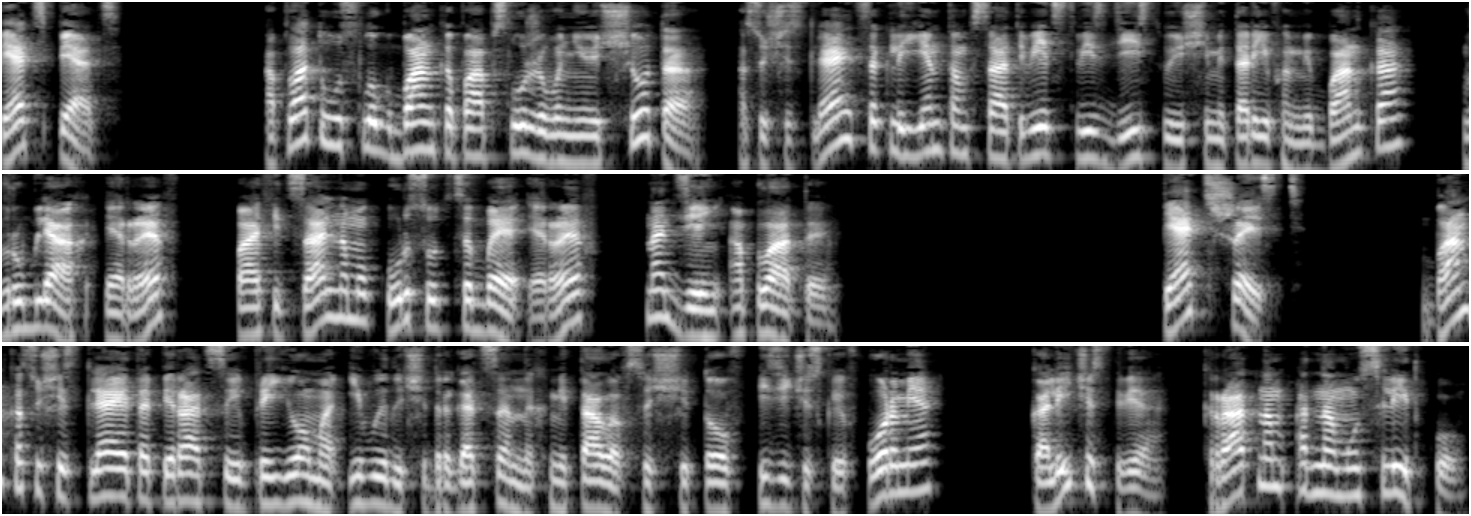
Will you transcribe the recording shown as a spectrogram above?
5.5. Оплата услуг банка по обслуживанию счета осуществляется клиентом в соответствии с действующими тарифами банка в рублях РФ по официальному курсу ЦБ РФ на день оплаты. 5.6. Банк осуществляет операции приема и выдачи драгоценных металлов со счетов в физической форме в количестве, кратном одному слитку,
